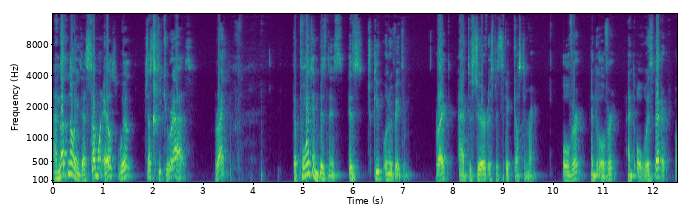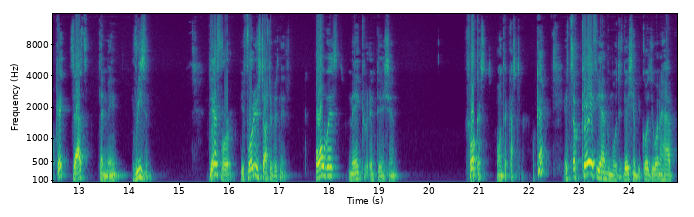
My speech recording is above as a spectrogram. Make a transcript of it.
And not knowing that someone else will just kick your ass, right? The point in business is to keep innovating, right? And to serve a specific customer over and over and always better, okay? That's the main reason. Therefore, before you start a business, always make your intention focused on the customer. Okay? It's okay if you have a motivation because you want to have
